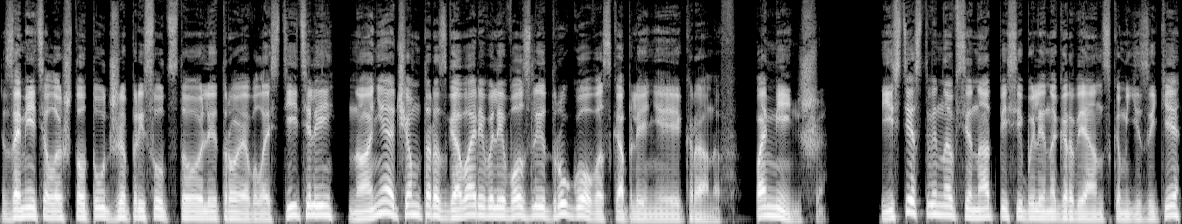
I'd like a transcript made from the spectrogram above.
заметила, что тут же присутствовали трое властителей, но они о чем-то разговаривали возле другого скопления экранов, поменьше. Естественно, все надписи были на горвианском языке,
